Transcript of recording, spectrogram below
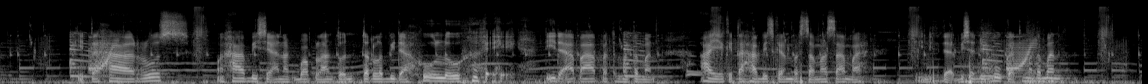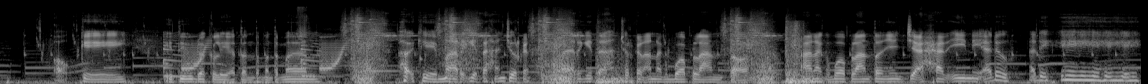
kita harus menghabisi anak buah plankton terlebih dahulu. tidak apa-apa teman-teman. Ayo kita habiskan bersama-sama. Ini tidak bisa dibuka teman-teman. Oke, itu udah kelihatan teman-teman. Oke, mari kita hancurkan. Mari kita hancurkan anak buah plankton. Anak buah plankton yang jahat ini. Aduh, aduh. Hehehe.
